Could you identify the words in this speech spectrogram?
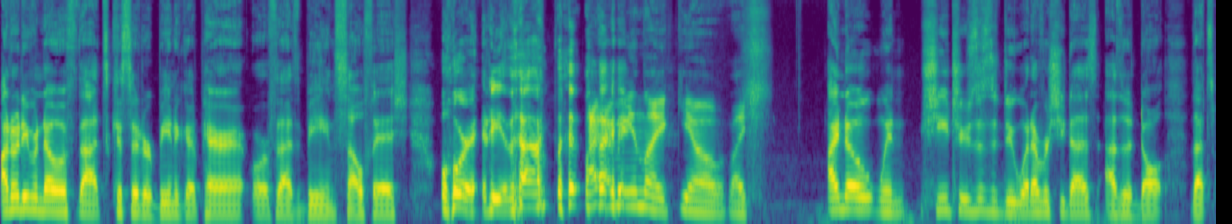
I don't even know if that's considered being a good parent or if that's being selfish or any of that. But I, I mean, like you know, like I know when she chooses to do whatever she does as an adult, that's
